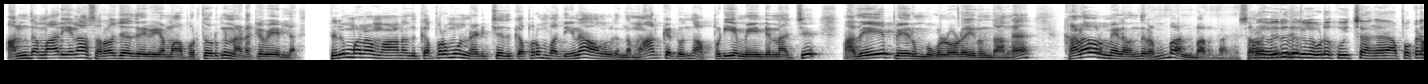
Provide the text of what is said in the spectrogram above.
அந்த மாதிரியெல்லாம் சரோஜா தேவி அம்மா பொறுத்தவரைக்கும் நடக்கவே இல்லை. திருமணம் ஆனதுக்கு அப்புறமும் நடிச்சதுக்கு அப்புறம் பார்த்தீங்கன்னா அவங்களுக்கு அந்த மார்க்கெட் வந்து அப்படியே மெயின்டைன் ஆச்சு. அதே பேரும் புகழோடு இருந்தாங்க. கணவர் மேல வந்து ரொம்ப அன்பா இருந்தாங்க தேவி. விருதுகளை கூட குவிச்சாங்க. அப்போ கூட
